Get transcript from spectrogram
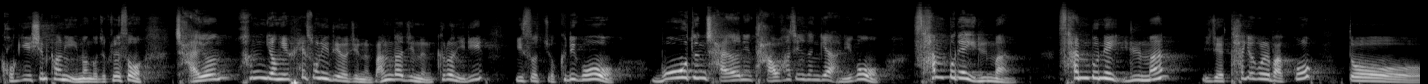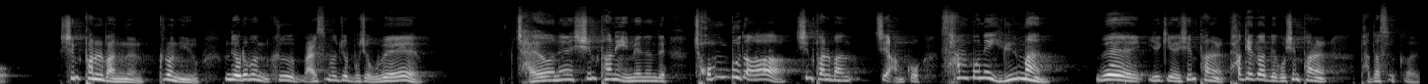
거기에 심판이 임한 거죠. 그래서 자연 환경이 훼손이 되어지는 망가지는 그런 일이 있었죠. 그리고 모든 자연이 다 화재된 게 아니고 3분의 1만 3분의 1만 이제 타격을 받고 또 심판을 받는 그런 이유. 근데 여러분 그 말씀을 좀 보세요. 왜 자연의 심판이 임했는데 전부 다 심판을 받지 않고 3분의 1만 왜 이렇게 심판을 파괴가 되고 심판을 받았을까요?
